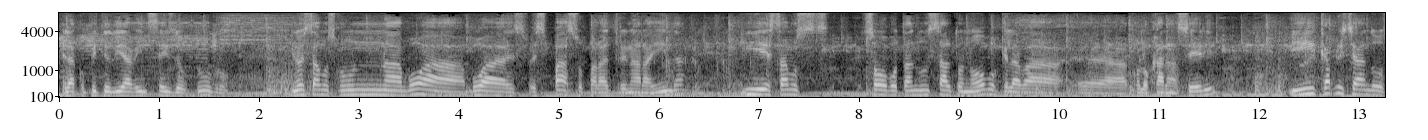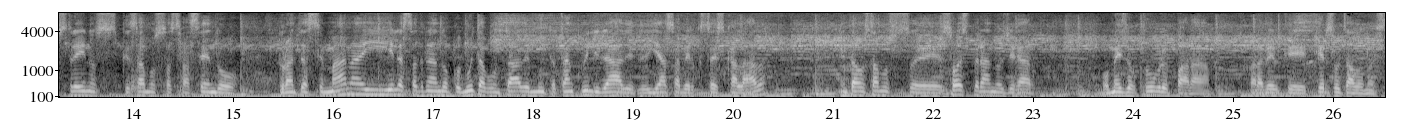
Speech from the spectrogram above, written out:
Ela compete dia 26 de outubro e nós estamos com uma boa, boa espaço para treinar ainda e estamos só botando um salto novo que ela vai eh, colocar na série e caprichando os treinos que estamos fazendo durante a semana e ela está treinando com muita vontade, muita tranquilidade de já saber que está escalada. Então estamos eh, só esperando chegar o mês de outubro para, para ver que, que resultado nós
